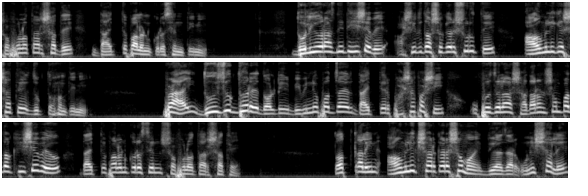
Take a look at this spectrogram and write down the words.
সফলতার সাথে দায়িত্ব পালন করেছেন তিনি। দলীয় রাজনীতি হিসেবে আশির দশকের শুরুতে আওয়ামী লীগের সাথে যুক্ত হন তিনি। প্রায় দুই যুগ ধরে দলটির বিভিন্ন পর্যায়ের দায়িত্বের পাশাপাশি উপজেলা সাধারণ সম্পাদক হিসেবেও দায়িত্ব পালন করেছেন সফলতার সাথে। তৎকালীন আওয়ামী লীগ সরকারের সময় দুই হাজার উনিশ সালে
